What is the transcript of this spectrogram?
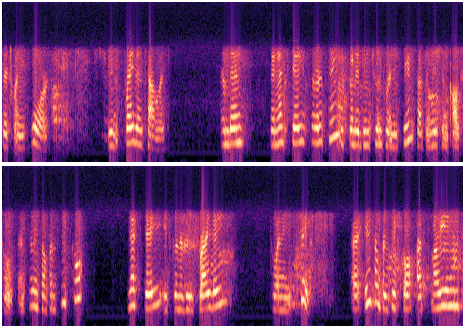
the 24th, in and Salvage. And then the next day, Thursday, is going to be June 25th at the Mission Cultural Center in San Francisco. Next day, it's going to be Friday, 26th, uh, in San Francisco at Marine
